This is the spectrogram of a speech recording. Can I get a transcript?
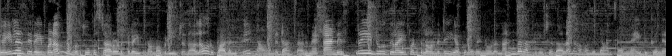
ஜெயிலர் திரைப்படம் நம்ம சூப்பர் ஸ்டாரோட திரைப்படம் அப்படின்றதால ஒரு பாடலுக்கு நான் வந்து டான்ஸ் ஆடினேன். அண்ட் ஸ்த்ரீ டூ திரைப்படத்தில் வந்துட்டு இயக்குனர் என்னோட நண்பர் அப்படின்றதால நான் வந்து டான்ஸ் ஆடினேன். இதுக்குன்னு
